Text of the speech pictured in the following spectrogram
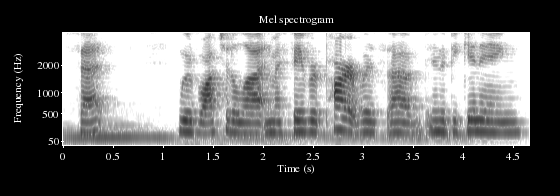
set, we would watch it a lot. And my favorite part was uh, in the beginning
